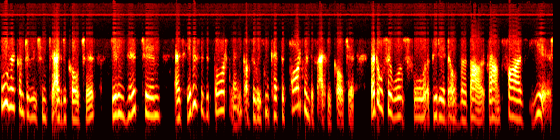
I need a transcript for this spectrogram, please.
for her contribution to agriculture during her term as head of the department of the Western Cape Department of Agriculture. That also was for a period of about around five years.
